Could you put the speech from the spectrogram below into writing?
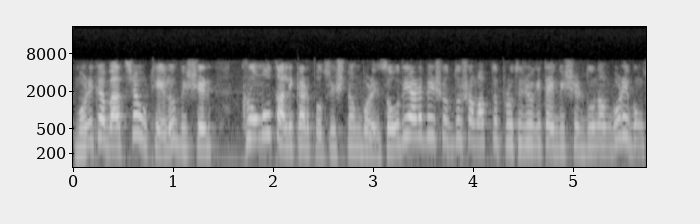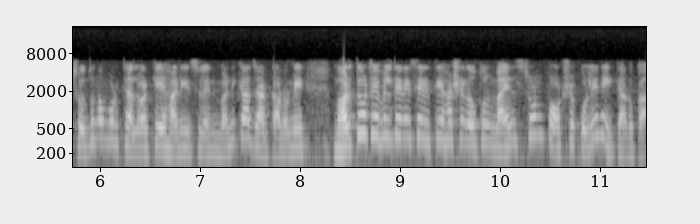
মনিকা বাত্রা উঠে এলো বিশ্বের ক্রম তালিকার পঁচিশ নম্বরে। সৌদি আরবের সদ্য সমাপ্ত প্রতিযোগিতায় বিশ্বের দু নম্বর এবং চোদ্দ নম্বর খেলোয়াড়কে হারিয়েছিলেন মানিকা, যার কারণে ভারতীয় টেবিল টেনিসের ইতিহাসে নতুন মাইলস্টোন স্পর্শ করলেন এই তারকা।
